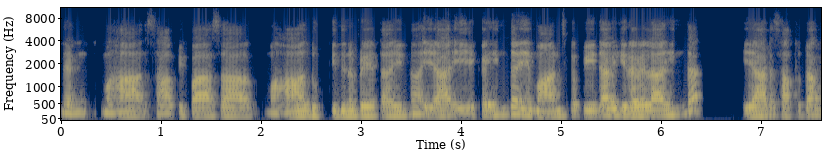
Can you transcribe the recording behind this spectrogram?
දැන් මහා සාපිපාසා මහා දුක් විඳින ප්‍රේතය ඉන්නවා. එයා ඒකින්ද මේ මානසික පීඩාවේ හිර වෙලා හින්දා එයාට සතුටක්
